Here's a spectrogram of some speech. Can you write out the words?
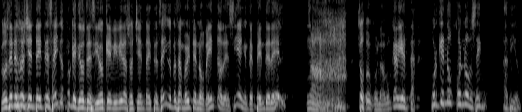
Vos tenés 83 años porque Dios decidió que vivieras 83 años, vas a morirte 90 o de 100, depende de Él. Ah, todo con la boca abierta, porque no conocen a Dios.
